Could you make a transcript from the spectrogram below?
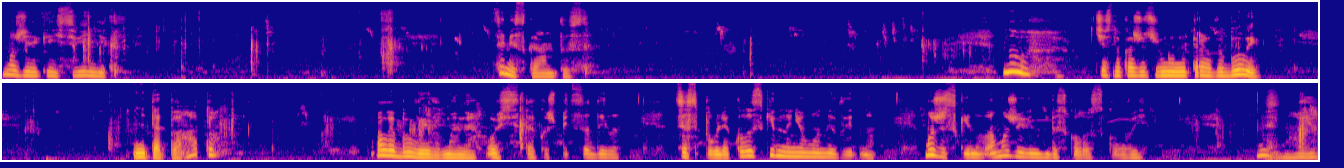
Може, якийсь свійник. Це міскантус. Ну, чесно кажучи, в мене трави були. Не так багато, але були в мене. Ось також підсадила. Це з поля. Колосків на ньому не видно. Може, скинув, а може він безколосковий. Не знаю.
